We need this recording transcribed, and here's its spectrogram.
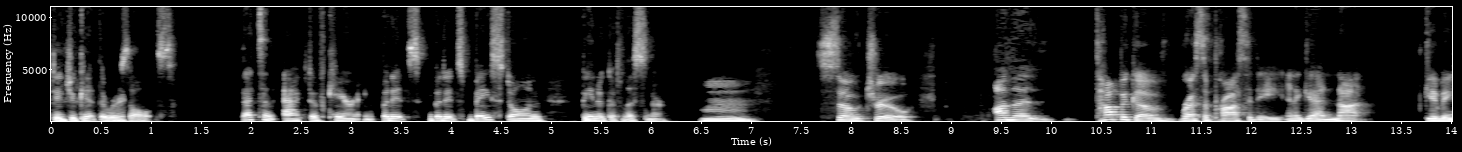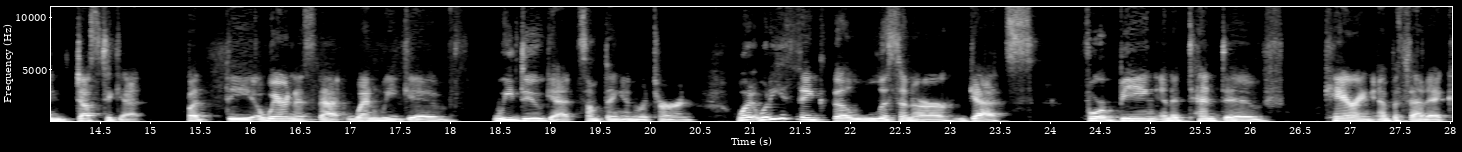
Did you get the right. results? That's an act of caring, but it's but it's based on being a good listener. Mm. So true on the topic of reciprocity, and again, not giving just to get, but the awareness that when we give, we do get something in return. What, what do you think the listener gets for being an attentive, caring, empathetic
